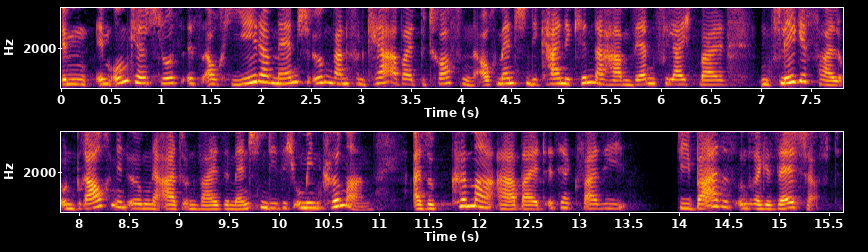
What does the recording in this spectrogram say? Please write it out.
Im, im Umkehrschluss ist auch jeder Mensch irgendwann von Care-Arbeit betroffen. Auch Menschen, die keine Kinder haben, werden vielleicht mal ein Pflegefall und brauchen in irgendeiner Art und Weise Menschen, die sich um ihn kümmern. Also Kümmerarbeit ist ja quasi die Basis unserer Gesellschaft.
